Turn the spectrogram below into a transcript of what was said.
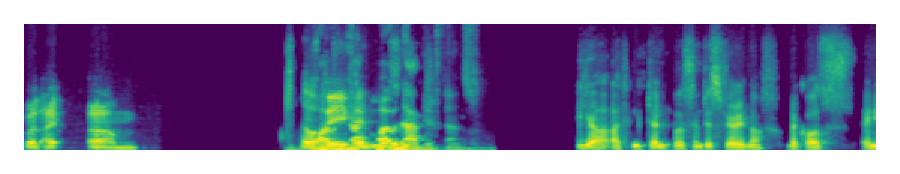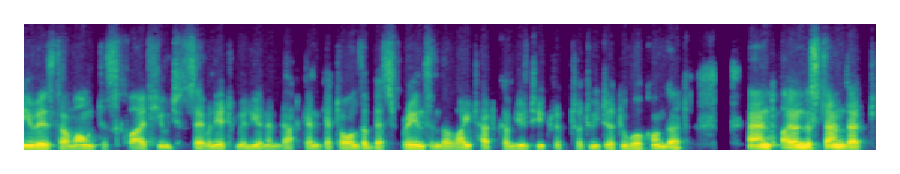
but I um. Why, would that, why would that make sense? Yeah, I think ten percent is fair enough because, anyways, the amount is quite huge, seven eight million, and that can get all the best brains in the white hat community, crypto Twitter, to work on that. And I understand that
